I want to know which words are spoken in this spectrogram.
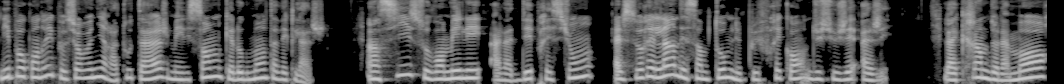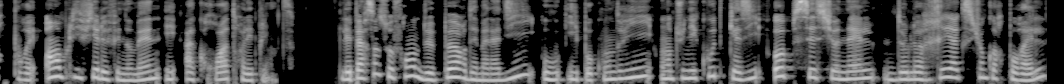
L'hypochondrie peut survenir à tout âge, mais il semble qu'elle augmente avec l'âge. Ainsi, souvent mêlée à la dépression, elle serait l'un des symptômes les plus fréquents du sujet âgé. La crainte de la mort pourrait amplifier le phénomène et accroître les plaintes. Les personnes souffrant de peur des maladies ou hypochondrie ont une écoute quasi obsessionnelle de leurs réactions corporelles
